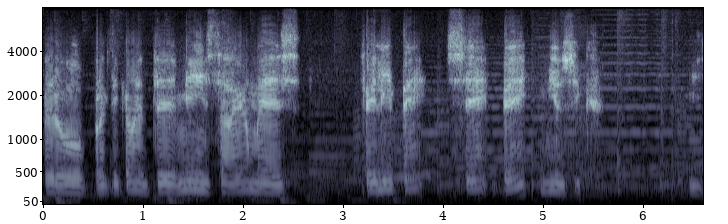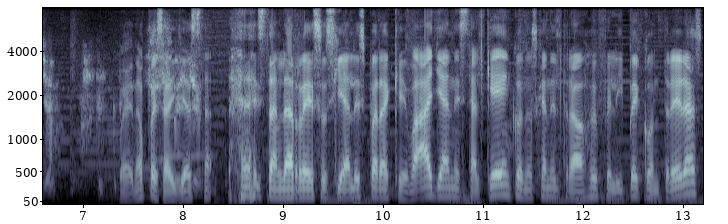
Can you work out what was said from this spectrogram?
pero prácticamente mi Instagram es Felipe CB Music y ya. Bueno, pues ahí ya está, están las redes sociales para que vayan, estalquen, conozcan el trabajo de Felipe Contreras.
